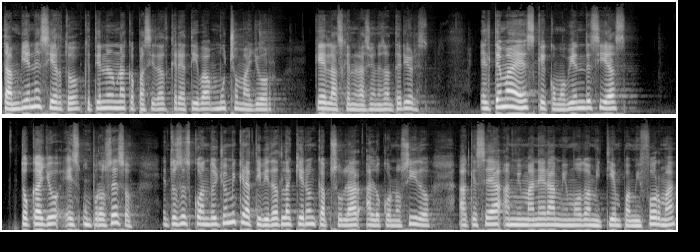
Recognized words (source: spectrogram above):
también es cierto que tienen una capacidad creativa mucho mayor que las generaciones anteriores. El tema es que, como bien decías, Tocayo es un proceso. Entonces, cuando yo mi creatividad la quiero encapsular a lo conocido, a que sea a mi manera, a mi modo, a mi tiempo, a mi forma,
